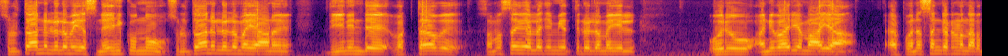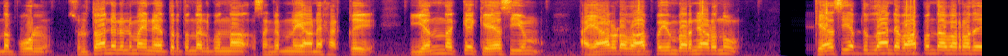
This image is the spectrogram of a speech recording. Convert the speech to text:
സുൽത്താനുലുലമയെ സ്നേഹിക്കുന്നു. സുൽത്താനുലുലമയാണ് ദീനിന്റെ വക്താവ്. സമസ്ത കേരള ജമിയത്തുലുലമയിൽ ഒരു അനിവാര്യമായ പുനഃസംഘടന നടന്നപ്പോൾ സുൽത്താനുലുലമയെ നേതൃത്വം നൽകുന്ന സംഘടനയാണ് ഹക്ക് എന്നൊക്കെ കേസിയും അയാളുടെ വാപ്പയും പറഞ്ഞു നടന്നു കെ സി അബ്ദുല്ലാന്റെ വാപ്പ എന്താ പറഞ്ഞത്?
